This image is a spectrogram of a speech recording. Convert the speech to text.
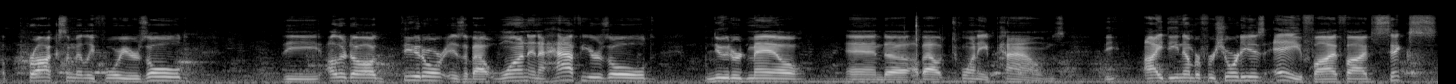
approximately four years old. The other dog, Theodore, is about one and a half years old, neutered male, and uh, about 20 pounds. The ID number for Shorty is A556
